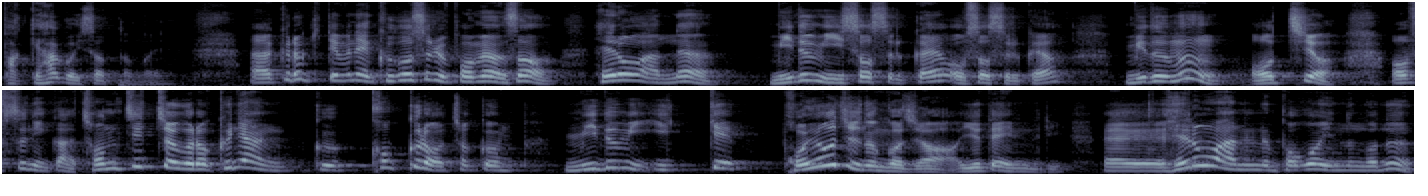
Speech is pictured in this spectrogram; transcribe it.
박해하고 있었던 거예요. 아, 그렇기 때문에 그것을 보면서 헤로안는 믿음이 있었을까요? 없었을까요? 믿음은 없죠. 없으니까 전체적으로 그냥 그 거꾸로 조금 믿음이 있게 보여주는 거죠 유대인들이. 헤로안을 보고 있는 거는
